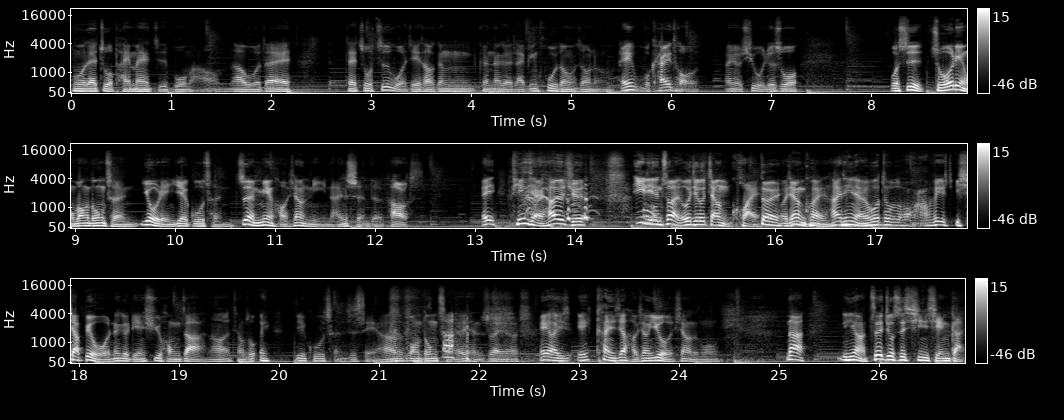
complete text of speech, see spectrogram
我在做拍卖直播嘛，哦，那我在。在做自我介绍跟跟那个来宾互动的时候呢，哎、欸，我开头很有趣，我就说我是左脸汪东城，右脸叶孤城，正面好像你男神的 Carlos。哎、欸，听起来他就觉得 一连串，而且我讲很快，对我讲很快，他听起来我都哇一下被我那个连续轰炸，然后想说，哎、欸，叶孤城是谁啊？汪东城也很帅啊，哎呀，哎、欸，看一下好像又有像什么？那你想，这就是新鲜感。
